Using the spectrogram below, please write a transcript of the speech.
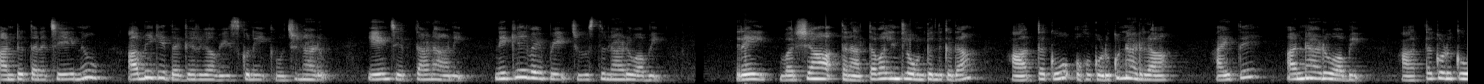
అంటూ తన చేయిను అభికి దగ్గరగా వేసుకుని కూర్చున్నాడు. ఏం చెప్తాడా అని నిఖిల్ వైపే చూస్తున్నాడు అభి. రే వర్ష తన అత్త వాళ్ళ ఇంట్లో ఉంటుంది కదా? ఆ అత్తకు ఒక కొడుకున్నాడురా. అయితే అన్నాడు అభి. ఆ అత్త కొడుకు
